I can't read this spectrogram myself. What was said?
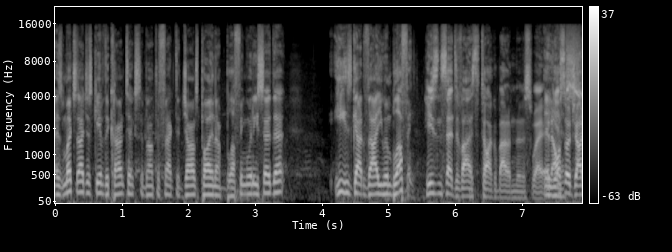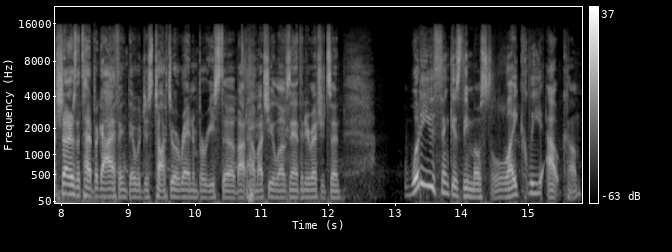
As much as I just gave the context about the fact that John's probably not bluffing when he said that, he's got value in bluffing. He's incentivized to talk about him in this way. And Uh, also, yes. John Schneider's the type of guy I think that would just talk to a random barista about how much he loves Anthony Richardson. What do you think is the most likely outcome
